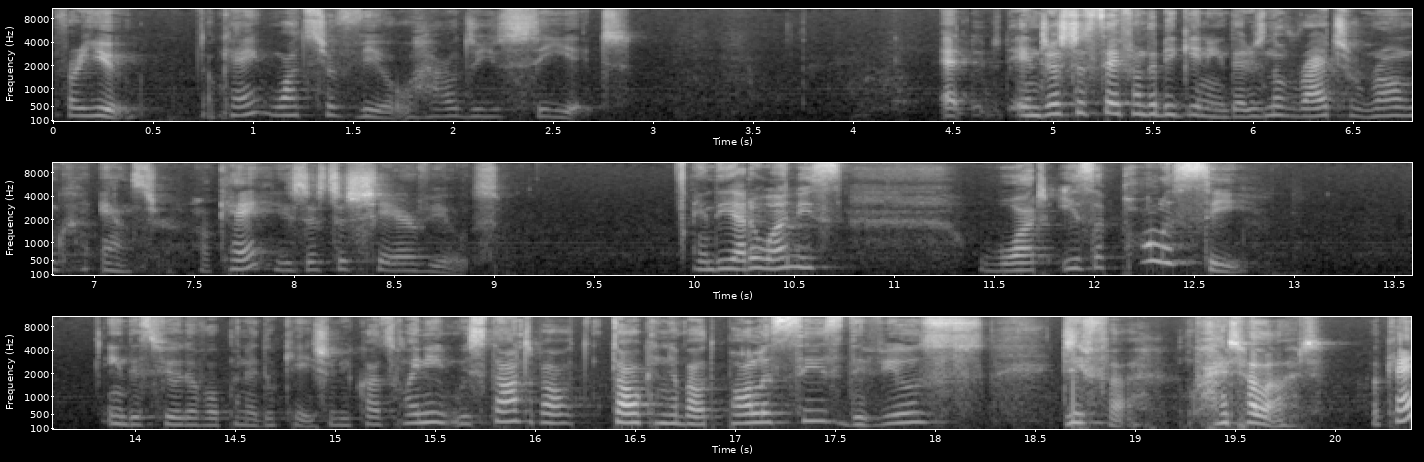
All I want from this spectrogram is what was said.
for you? Okay, what's your view? How do you see it? And, and just to say from the beginning, there is no right or wrong answer, okay? It's just to share views. And the other one is, what is a policy in this field of open education because when we start about talking about policies, the views differ quite a lot, okay?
